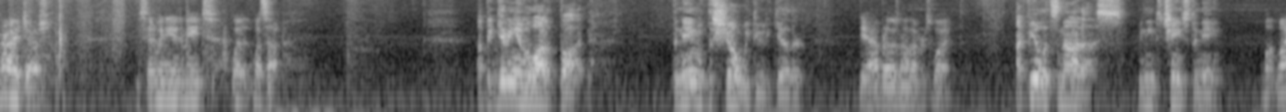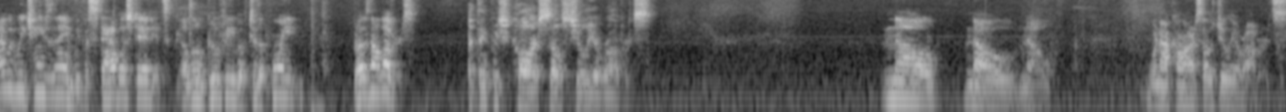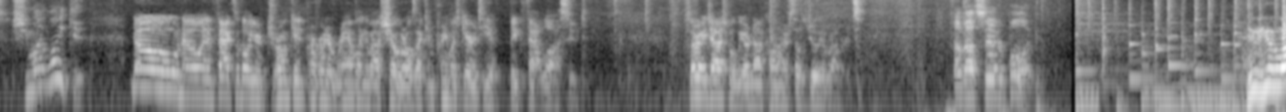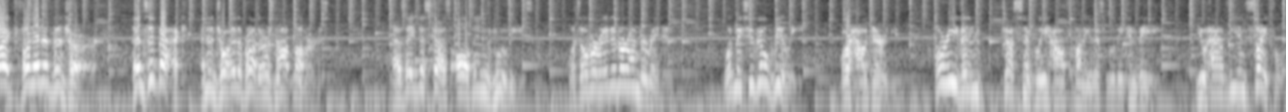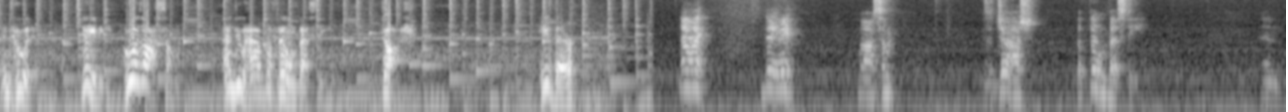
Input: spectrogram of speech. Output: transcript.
All right, Josh. You said we needed to meet. What, what's up? I've been giving it a lot of thought. The name of the show we do together, Yeah, brothers not lovers. What? I feel it's not us. We need to change the name. Wh- Why would we change the name? We've established it. It's a little goofy, but to the point. Brothers not lovers. I think we should call ourselves Julia Roberts. No, no, no. We're not calling ourselves Julia Roberts. She might like it. No, no, and in fact, with all your drunken, perverted rambling about showgirls, I can pretty much guarantee a big fat lawsuit. Sorry, Josh, but we are not calling ourselves Julia Roberts. How about Sandra Bullock? Do you like fun and adventure? Then sit back and enjoy the Brothers Not Lovers as they discuss all things movies. What's overrated or underrated? What makes you go really? Or how dare you? Or even just simply how funny this movie can be. You have the insightful, intuitive Davy, who is awesome, and you have the film bestie, Josh. He's there. Hi, Davy. Awesome. This is Josh, the film bestie. And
